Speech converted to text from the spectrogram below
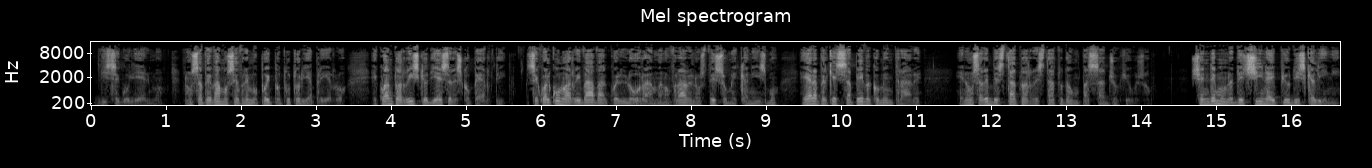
disse Guglielmo. Non sapevamo se avremmo poi potuto riaprirlo, e quanto al rischio di essere scoperti, se qualcuno arrivava a quell'ora a manovrare lo stesso meccanismo, era perché sapeva come entrare e non sarebbe stato arrestato da un passaggio chiuso. Scendemmo una decina e più di scalini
